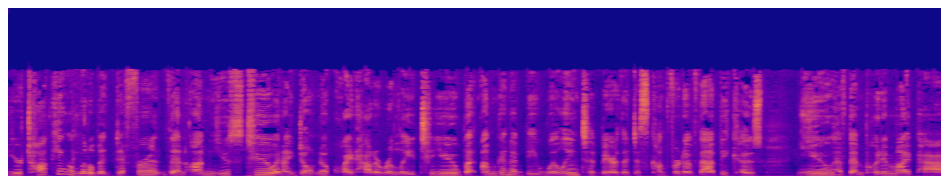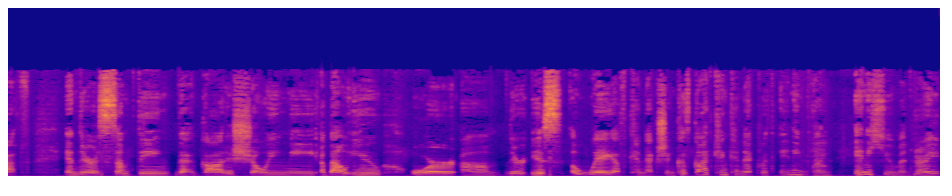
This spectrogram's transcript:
you're talking a little bit different than I'm used to, and I don't know quite how to relate to you, but I'm going to be willing to bear the discomfort of that because you have been put in my path, and there is something that God is showing me about you, or um, there is a way of connection because God can connect with anyone, any human, right?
